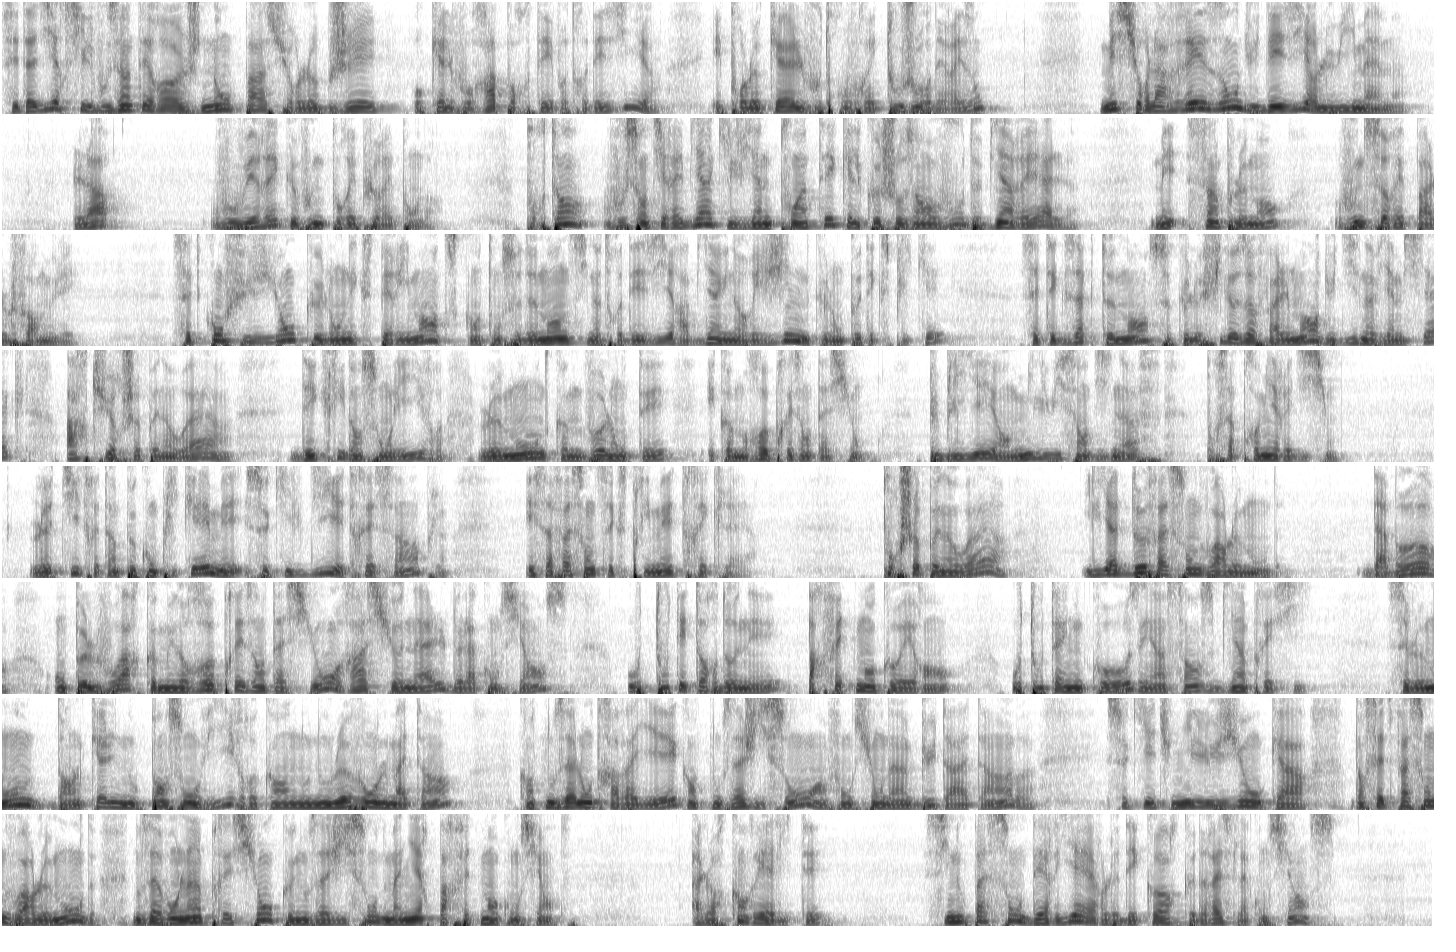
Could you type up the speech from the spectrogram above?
c'est-à-dire s'il vous interroge non pas sur l'objet auquel vous rapportez votre désir, et pour lequel vous trouverez toujours des raisons, mais sur la raison du désir lui-même. Là, vous verrez que vous ne pourrez plus répondre. Pourtant, vous sentirez bien qu'il vient de pointer quelque chose en vous de bien réel, mais simplement, vous ne saurez pas le formuler. Cette confusion que l'on expérimente quand on se demande si notre désir a bien une origine que l'on peut expliquer, c'est exactement ce que le philosophe allemand du XIXe siècle, Arthur Schopenhauer, décrit dans son livre Le monde comme volonté et comme représentation, publié en 1819 pour sa première édition. Le titre est un peu compliqué, mais ce qu'il dit est très simple et sa façon de s'exprimer très claire. Pour Schopenhauer, il y a deux façons de voir le monde. D'abord, on peut le voir comme une représentation rationnelle de la conscience, où tout est ordonné, parfaitement cohérent, où tout a une cause et un sens bien précis. C'est le monde dans lequel nous pensons vivre quand nous nous levons le matin, quand nous allons travailler, quand nous agissons en fonction d'un but à atteindre, ce qui est une illusion car dans cette façon de voir le monde, nous avons l'impression que nous agissons de manière parfaitement consciente. Alors qu'en réalité, si nous passons derrière le décor que dresse la conscience,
